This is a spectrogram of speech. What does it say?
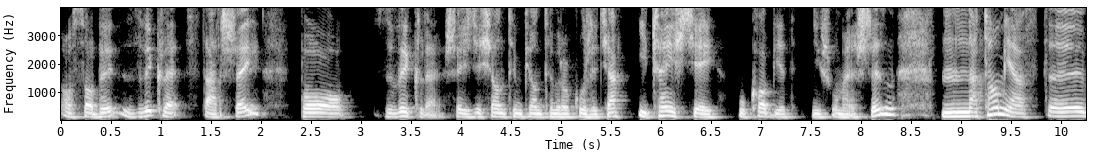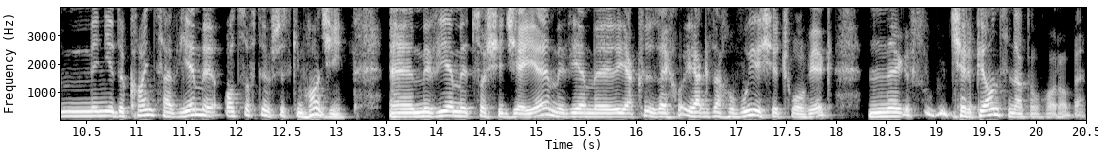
osoby zwykle starszej po zwykle 65 roku życia i częściej u kobiet niż u mężczyzn. Natomiast y, my nie do końca wiemy, o co w tym wszystkim chodzi. Y, my wiemy, co się dzieje, my wiemy, jak, jak zachowuje się człowiek y, cierpiący na tą chorobę,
